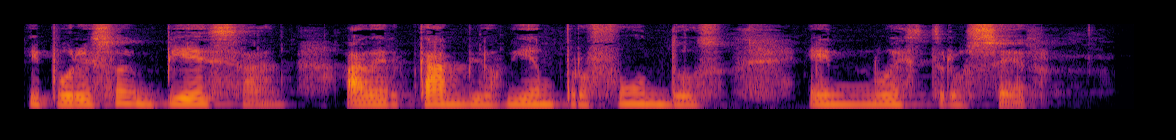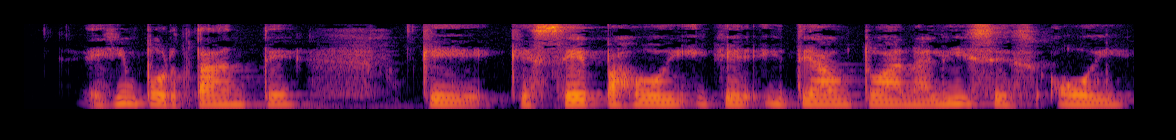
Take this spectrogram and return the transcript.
y por eso empiezan a haber cambios bien profundos en nuestro ser. Es importante que, sepas hoy y que y te autoanalices hoy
